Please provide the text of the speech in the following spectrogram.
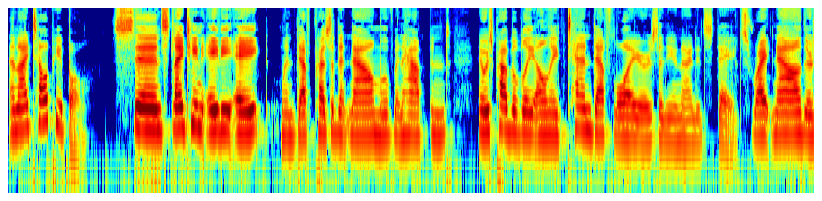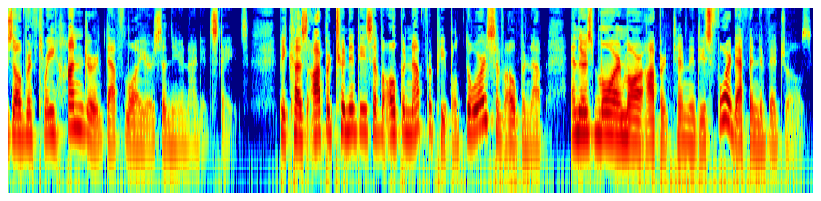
And I tell people since 1988, when Deaf President Now movement happened, there was probably only 10 deaf lawyers in the United States. Right now, there's over 300 deaf lawyers in the United States because opportunities have opened up for people, doors have opened up, and there's more and more opportunities for deaf individuals.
